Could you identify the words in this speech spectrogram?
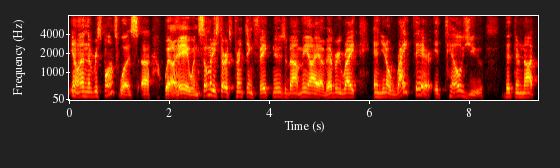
you know, and the response was, uh, well, hey, when somebody starts printing fake news about me, I have every right. And, you know, right there, it tells you that they're not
